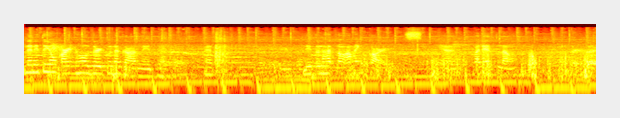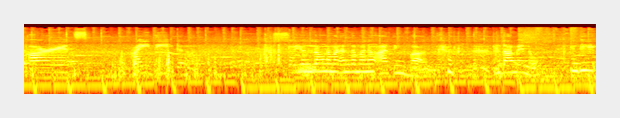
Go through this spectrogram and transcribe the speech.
Then ito yung card holder ko na gamit. Ito. Dito lahat ng aking cards. Ayan. Maliit lang. Cards, ID, ganun. So, yun lang naman ang laman ng ating bag. ang dami, no? Hindi,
